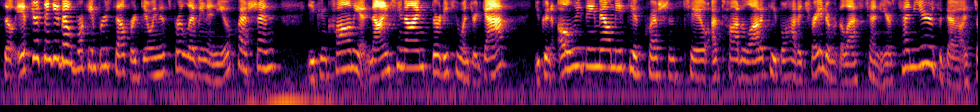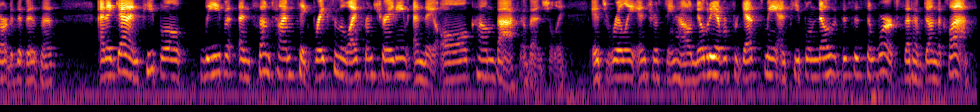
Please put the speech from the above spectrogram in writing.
So if you're thinking about working for yourself or doing this for a living and you have questions, you can call me at 929-3200-GAP. You can always email me if you have questions too. I've taught a lot of people how to trade over the last 10 years. 10 years ago, I started the business. And again, people leave and sometimes take breaks from the life from trading and they all come back eventually. It's really interesting how nobody ever forgets me and people know that the system works that have done the class.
